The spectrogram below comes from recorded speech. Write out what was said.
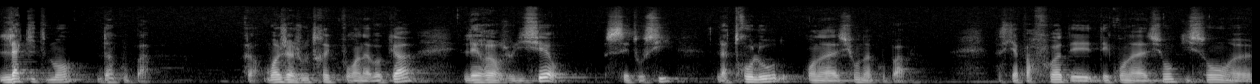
l'acquittement d'un coupable. Alors, moi, j'ajouterais que pour un avocat, l'erreur judiciaire, c'est aussi la trop lourde condamnation d'un coupable parce qu'il y a parfois des, des condamnations qui sont euh,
